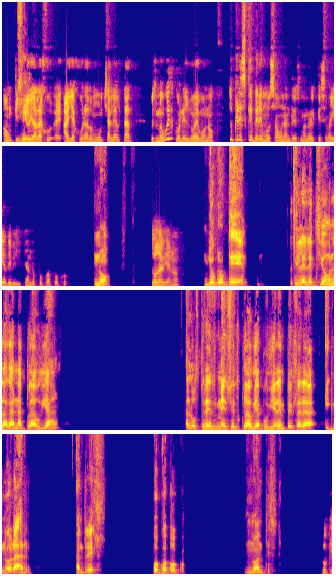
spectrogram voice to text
Aunque yo ya eh, haya jurado mucha lealtad, pues me voy a ir con el nuevo, ¿no? ¿Tú crees que veremos a un Andrés Manuel que se vaya debilitando poco a poco? No. Todavía, ¿no? Yo creo que si la elección la gana Claudia, a los tres meses Claudia pudiera empezar a ignorar a Andrés poco a poco, no antes. Ok.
